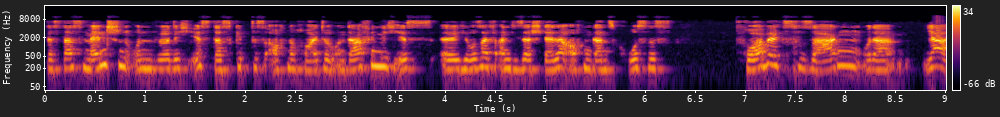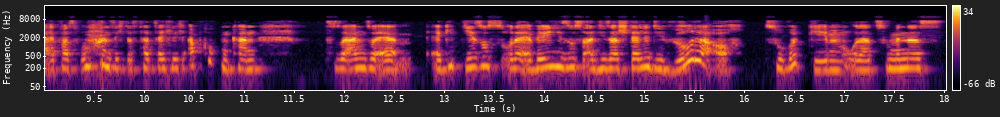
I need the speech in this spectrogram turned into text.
dass das menschenunwürdig ist, das gibt es auch noch heute. Und da finde ich, ist äh, Josef an dieser Stelle auch ein ganz großes Vorbild zu sagen oder ja, etwas, wo man sich das tatsächlich abgucken kann, zu sagen, so er, er gibt Jesus oder er will Jesus an dieser Stelle die Würde auch zurückgeben oder zumindest,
